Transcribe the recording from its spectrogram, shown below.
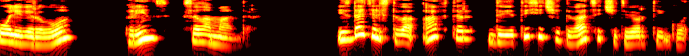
Оливер Ло, Принц Саламандр. Издательство «Автор», 2024 год.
